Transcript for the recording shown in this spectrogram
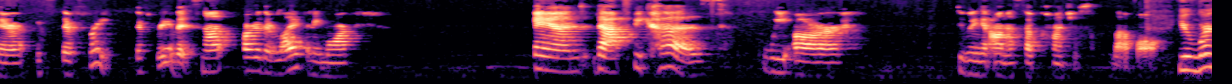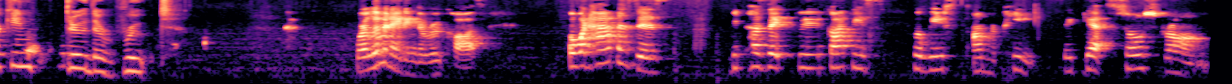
they're it's they're free. They're free of it. It's not part of their life anymore. And that's because we are doing it on a subconscious level. You're working through the root. We're eliminating the root cause. But what happens is because they, we've got these beliefs on repeat, they get so strong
